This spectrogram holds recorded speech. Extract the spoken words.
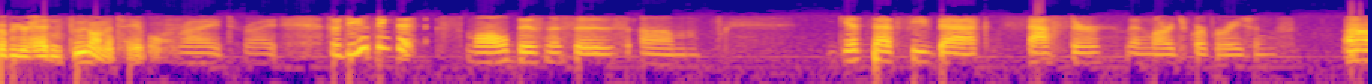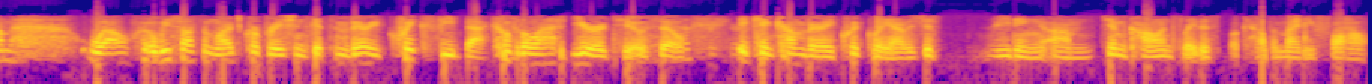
over your head and food on the table. Right, right. So do you think that small businesses um, get that feedback faster than large corporations? Um, well, we saw some large corporations get some very quick feedback over the last year or two, so sure. it can come very quickly. I was just reading um, Jim Collins' latest book, How the Mighty Fall,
